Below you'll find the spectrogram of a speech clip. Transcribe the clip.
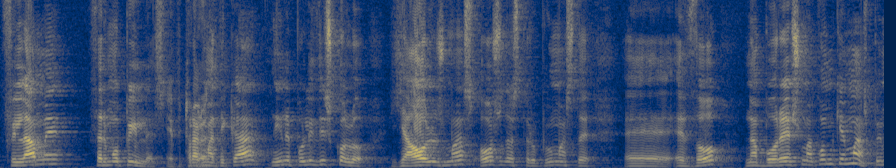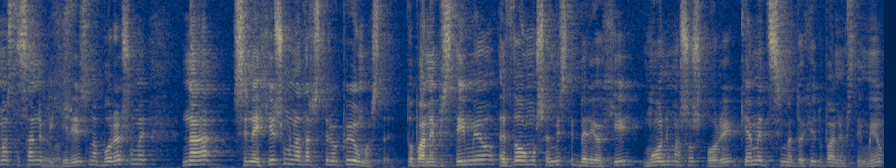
φυλάμε θερμοπύλες. Πραγματικά είναι πολύ δύσκολο για όλους μας, όσο δραστηριοποιούμαστε ε, εδώ, να μπορέσουμε, ακόμη και εμάς που είμαστε σαν επιχειρήσεις, να μπορέσουμε να συνεχίσουμε να δραστηριοποιούμαστε. Το Πανεπιστήμιο, εδώ όμως εμείς στην περιοχή, μόνοι μας ως φορεί και με τη συμμετοχή του Πανεπιστημίου,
